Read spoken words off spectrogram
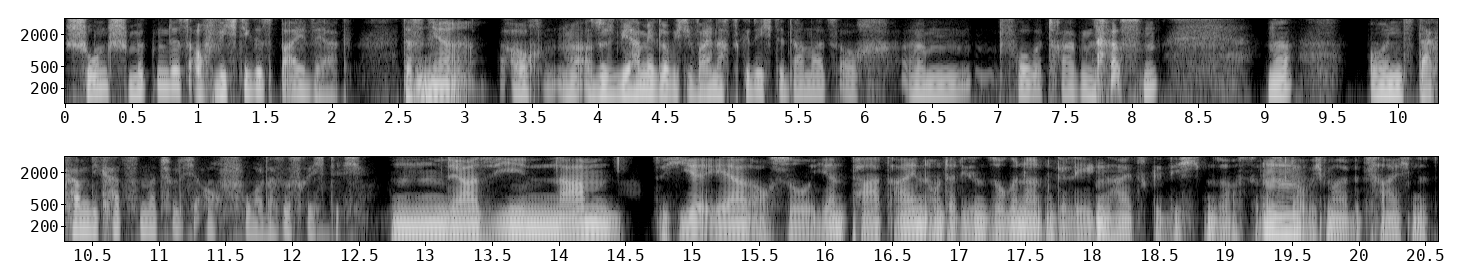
schon schmückendes, auch wichtiges Beiwerk. Das ja. auch, ne, also wir haben ja, glaube ich, die Weihnachtsgedichte damals auch ähm, vorgetragen lassen. Ne? Und da kamen die Katzen natürlich auch vor, das ist richtig. Hm, ja, sie nahmen hier eher auch so ihren Part ein unter diesen sogenannten Gelegenheitsgedichten, so hast du das, mhm. glaube ich, mal bezeichnet.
